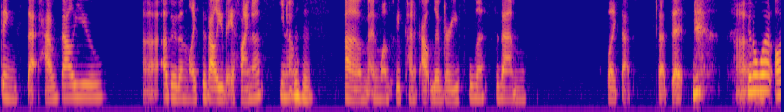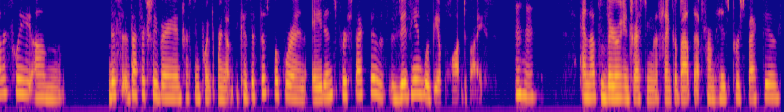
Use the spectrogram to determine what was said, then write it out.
things that have value uh, other than like the value they assign us, you know? Mhm. Um, and once we've kind of outlived our usefulness to them, like that's that's it. um, you know what honestly um this that's actually a very interesting point to bring up because if this book were in aiden's perspective vivian would be a plot device mhm. And that's very interesting to think about that from his perspective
